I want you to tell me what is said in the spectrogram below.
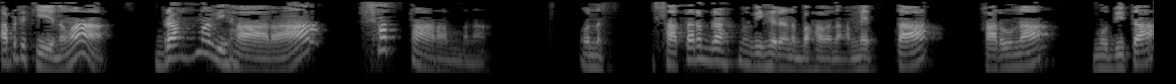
අපිට කියනවා බ්‍රහ්ම විහාරා සත්තාරම්මන. ඔන්න සතර බ්‍රහ්ම විහරණ භාවනා මෙත්තා, කරුණා, මුදිතා,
